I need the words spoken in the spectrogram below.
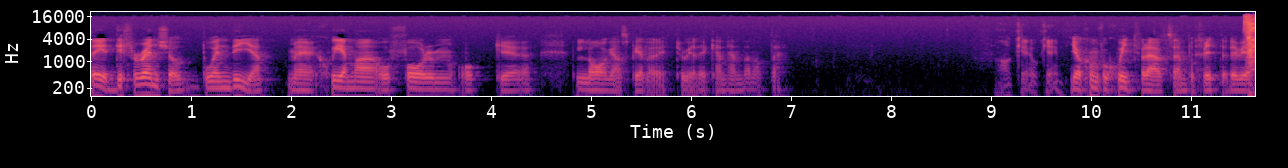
säger differential Buendia med schema och form och eh, lag han spelar i. Tror jag det kan hända något där. Okej, okej. Jag kommer få skit för det här sen på Twitter, det vet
